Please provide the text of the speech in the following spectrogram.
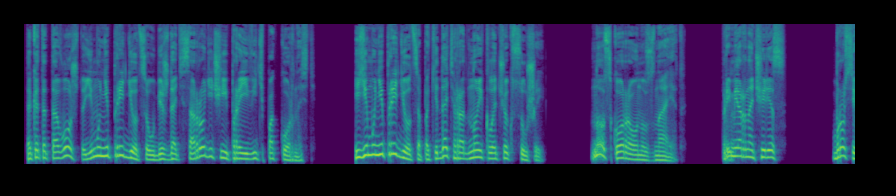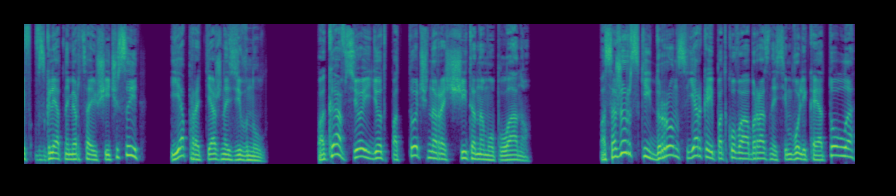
так это того, что ему не придется убеждать сородичей проявить покорность. И ему не придется покидать родной клочок суши но скоро он узнает. Примерно через... Бросив взгляд на мерцающие часы, я протяжно зевнул. Пока все идет по точно рассчитанному плану. Пассажирский дрон с яркой подковообразной символикой атолла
